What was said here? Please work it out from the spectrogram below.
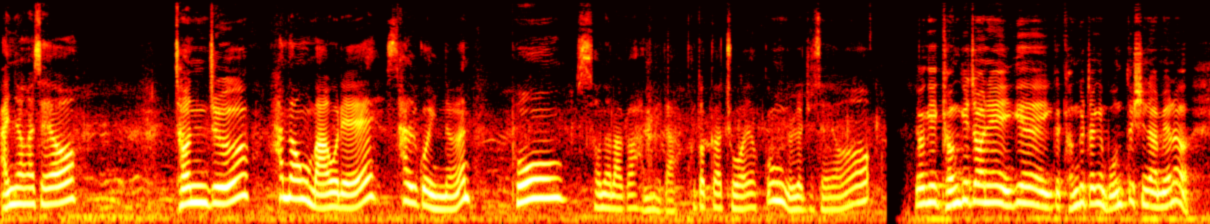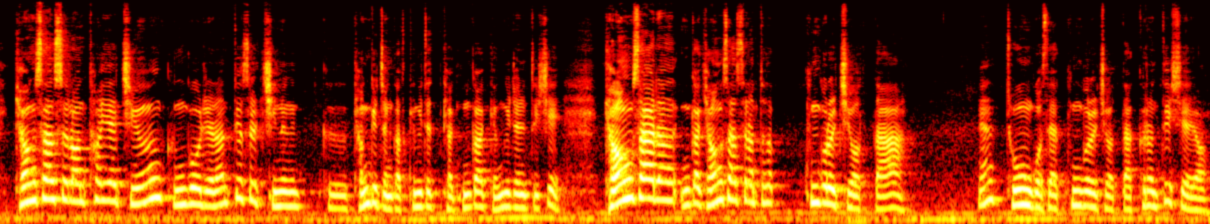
안녕하세요. 전주 한옥마을에 살고 있는 봉선호라고 합니다. 구독과 좋아요 꾹 눌러주세요. 여기 경기전에 이게, 이게 경기전이 뭔 뜻이냐면은 경사스러운 터에 지은 근골이라는 뜻을 지는 그 경기전과 경기전 경과 경기전의 뜻이 경사는 그러니까 경사스러운 터에 궁궐을 지었다. 예? 좋은 곳에 궁궐을 지었다 그런 뜻이에요.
